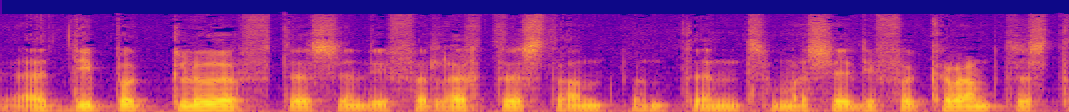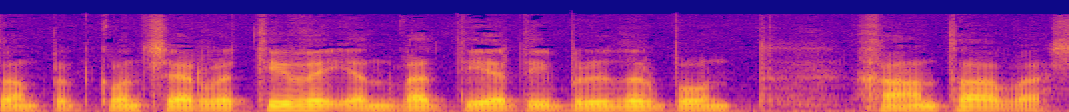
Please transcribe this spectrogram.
'n diepe kloof tussen die verligte standpunt en sommer sê die verkrampte standpunt konservatiewe een wat deur die broederbond gehandhaaf was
